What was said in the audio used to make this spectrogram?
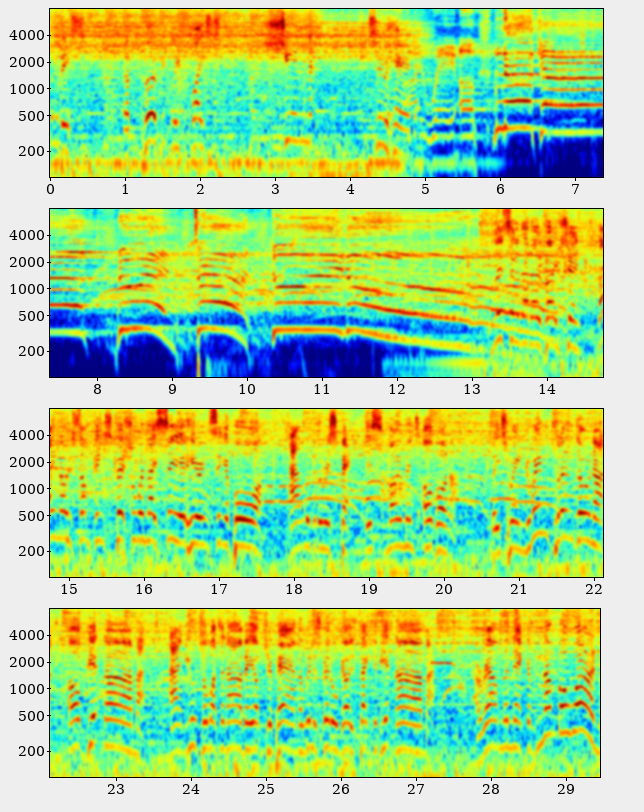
Look at this. The perfectly placed shin to head. By way of knockout, win, Listen to that ovation. They know something special when they see it here in Singapore. And look at the respect. This moment of honor between Nguyen Tran Duy Nhat of Vietnam and Yuta Watanabe of Japan. The winner's medal goes back to Vietnam. Around the neck of number one,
